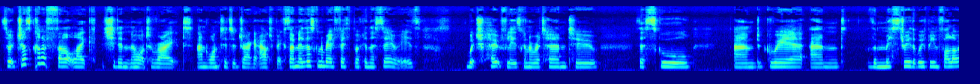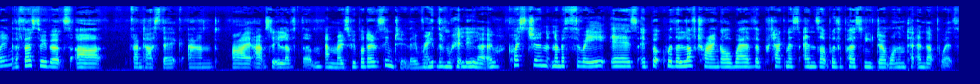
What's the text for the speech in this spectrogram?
So it just kind of felt like she didn't know what to write and wanted to drag it out a bit. Because I know there's going to be a fifth book in the series, which hopefully is going to return to the school and Greer and the mystery that we've been following. The first three books are fantastic and I absolutely loved them and most people don't seem to. They rate them really low. Question number three is a book with a love triangle where the protagonist ends up with a person you don't want them to end up with.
